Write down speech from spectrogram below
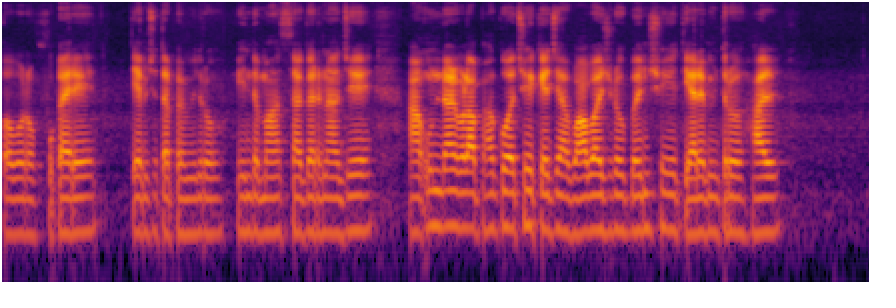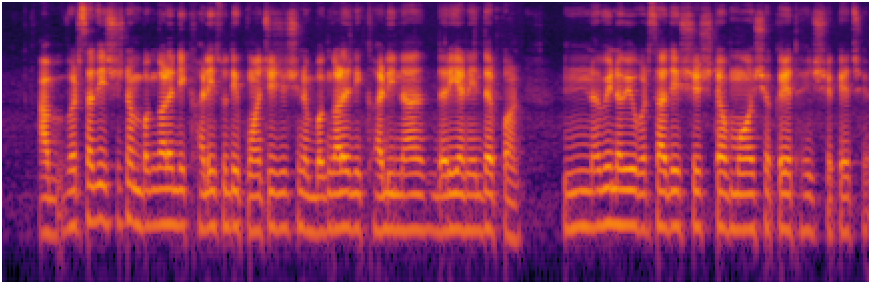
પવનો ફૂંકાઈ રહે. તેમ છતાં પણ મિત્રો હિન્દ મહાસાગરના જે આ ઊંડાણવાળા ભાગો છે, કે જ્યાં વાવાઝોડું બનશે, ત્યારે મિત્રો હાલ આ વરસાદી સિસ્ટમ બંગાળની ખાડી સુધી પહોંચી જશે અને બંગાળની ખાડીના દરિયાની અંદર પણ નવી નવી વરસાદી સિસ્ટમો સક્રિય થઈ શકે છે.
